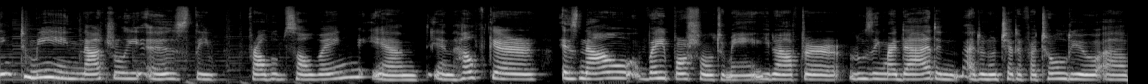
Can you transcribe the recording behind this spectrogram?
Think to me, naturally is the problem solving and in healthcare is now very personal to me. You know, after losing my dad, and I don't know, Chet, if I told you, uh,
